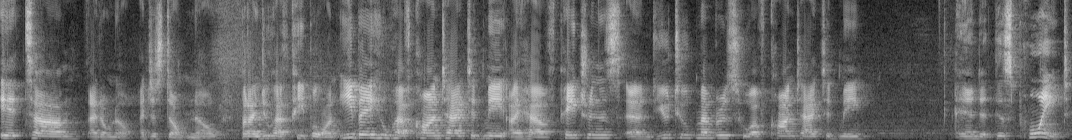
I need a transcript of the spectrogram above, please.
It, um, I don't know. I just don't know. But I do have people on eBay who have contacted me. I have patrons and YouTube members who have contacted me. And at this point,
